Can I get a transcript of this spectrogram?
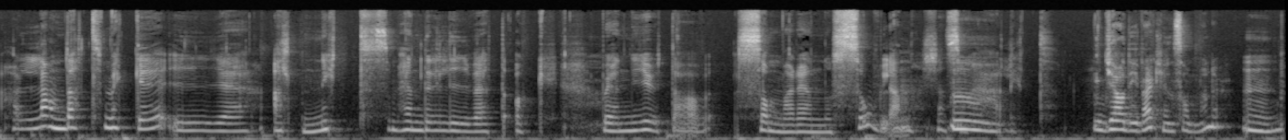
har landat mycket i eh, allt nytt som händer i livet och börjar njuta av sommaren och solen. Känns så Mm. härligt. Ja, det är verkligen sommar nu. Mm,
